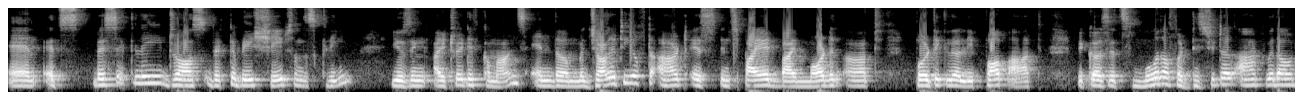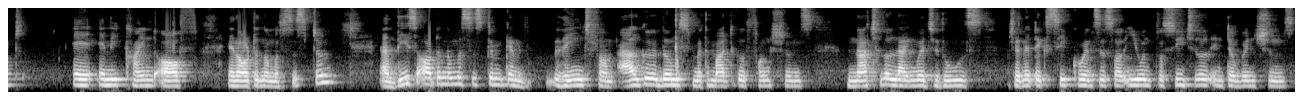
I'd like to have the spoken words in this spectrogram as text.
And it's basically draws vector based shapes on the screen using iterative commands. And the majority of the art is inspired by modern art particularly pop art because it's more of a digital art without any kind of an autonomous system. And these autonomous system can range from algorithms mathematical functions natural language rules genetic sequences or even procedural interventions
